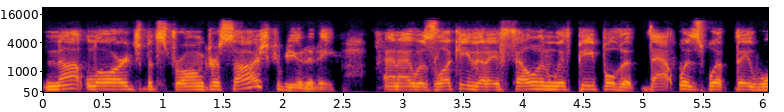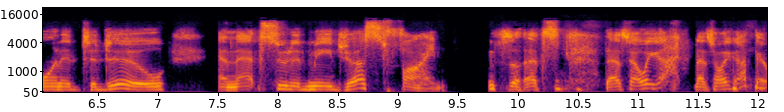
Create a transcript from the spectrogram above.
not large but strong dressage community. And I was lucky that I fell in with people that that was what they wanted to do, and that suited me just fine. So that's that's how we got. That's how I got there.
